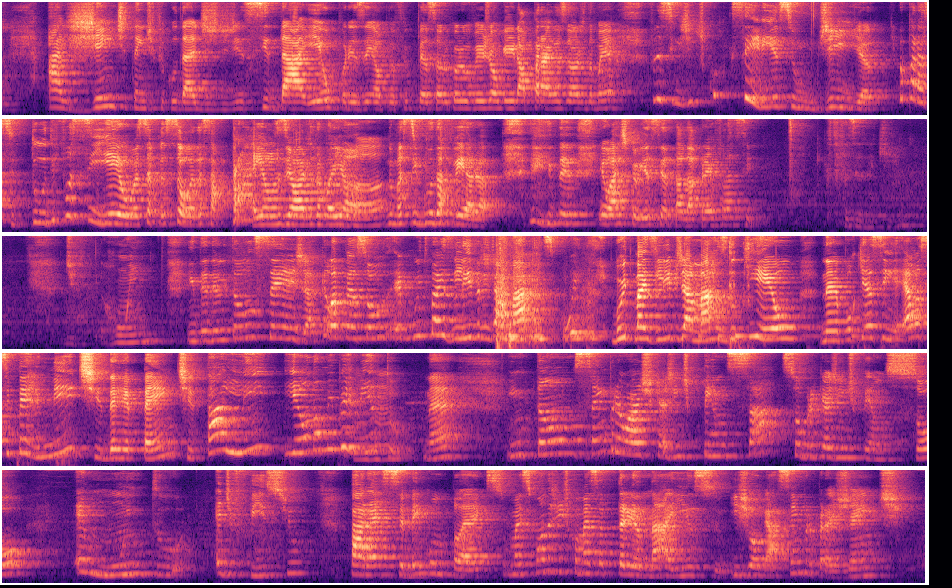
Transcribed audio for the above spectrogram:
a gente tem dificuldade de se dar. Eu, por exemplo, eu fico pensando quando eu vejo alguém na praia às horas da manhã, falei assim, gente, como que seria se um dia eu parasse tudo e fosse eu essa pessoa dessa praia às 11 horas da manhã, uhum. numa segunda-feira? Eu acho que eu ia sentar na praia e falar assim, o que eu tô fazendo aqui? Ruim, entendeu? Então, ou seja, aquela pessoa é muito mais livre de amarras, ui, muito mais livre de amarras do que eu, né? Porque assim, ela se permite, de repente, tá ali e eu não me permito, uhum. né? Então, sempre eu acho que a gente pensar sobre o que a gente pensou é muito, é difícil, parece ser bem complexo, mas quando a gente começa a treinar isso e jogar sempre pra gente,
